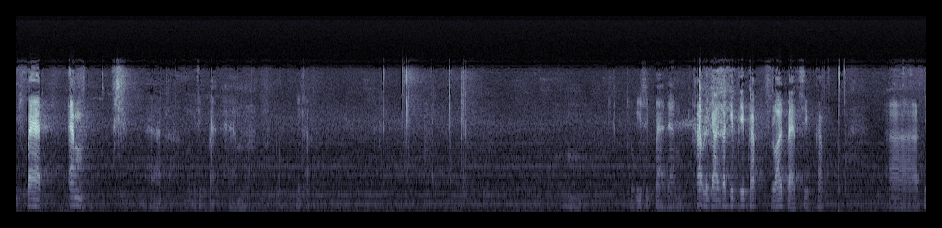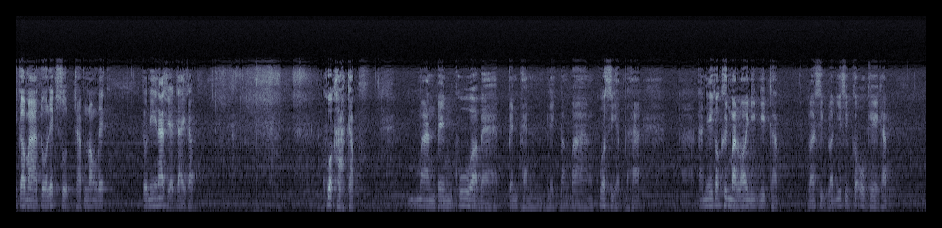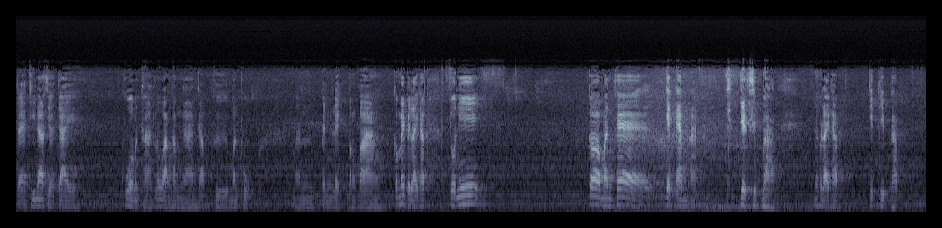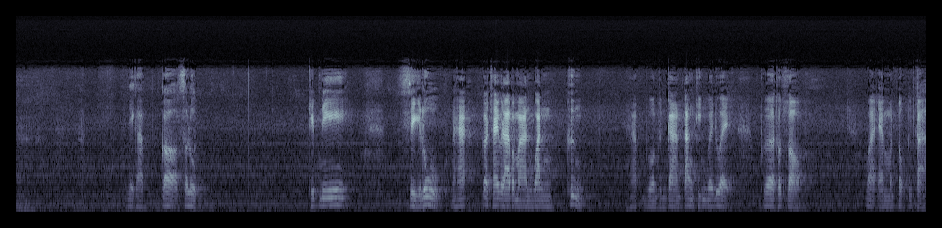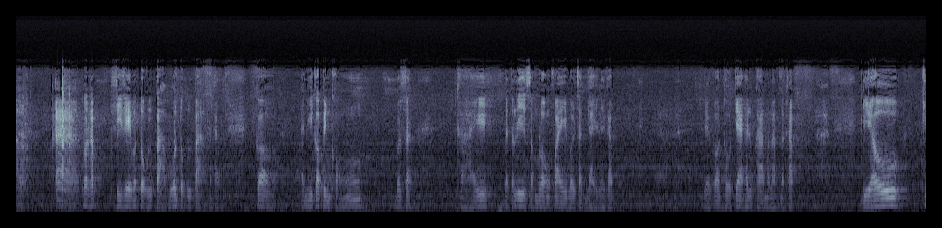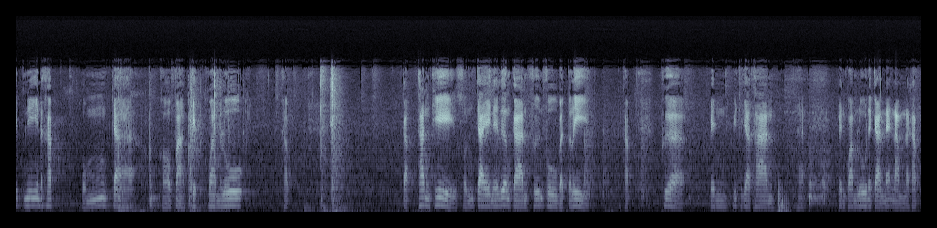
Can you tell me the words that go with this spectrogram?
18 แอมป์นะฮะ18 แอมป์นี่ครับ ลูกนี้ 18 แอมป์ค่าบริการก็จิบจิบครับ 180 ครับ อ่า นี่ก็มาตัวเล็กสุดครับ น้องเล็ก ตัวนี้น่าเสียใจครับ ขั้วขาดครับ มันเป็นขั้วแบบเป็นแผ่นเหล็กบางๆขั้วเสียบนะฮะอันนี้ก็ขึ้นมาร้อยนิดๆครับร้อยสิบร้อยี่สิบก็โอเคครับ แต่ที่น่าเสียใจขั้วมันขาดระหว่างทำงานครับ คือมันผุมันเป็นเหล็กบางๆ ก็ไม่เป็นไรครับ ตัวนี้ ก็มันแค่เจ็ดแอมป์ฮะเจ็ดสิบบาท ไม่เป็นไรครับ จิบจิบครับ นี่ครับ ก็สรุปทริปนี้สี่ลูกนะฮะ ก็ใช้เวลาประมาณวันครึ่งนะครับ รวมถึงการตั้งทิ้งไว้ด้วย เพื่อทดสอบว่าแอมมันตกหรือเปล่า อ่า โทษครับซีเซมันตกหรือเปล่าโวลตกหรือเปล่านะครับ ก็อันนี้ก็เป็นของบริษัทขายแบตเตอรี่สำรองไฟบริษัทใหญ่เลยครับ เดี๋ยวก็โทรแจ้งให้ลูกค้ามารับนะครับ เดี๋ยวทริปนี้นะครับ ผมจะขอฝากเก็บความรู้ครับ กับท่านที่สนใจในเรื่องการฟื้นฟูแบตเตอรี่นะครับ เพื่อเป็นวิทยาทานนะฮะเป็นความรู้ในการแนะนำนะครับ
